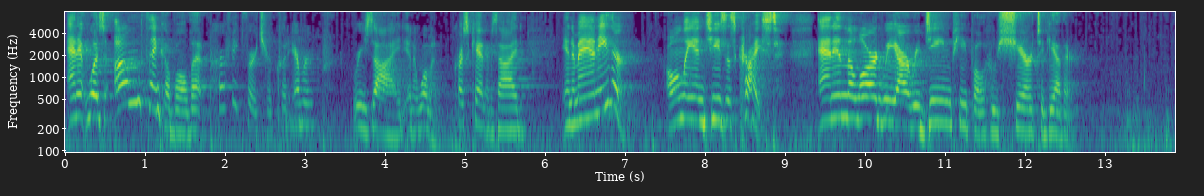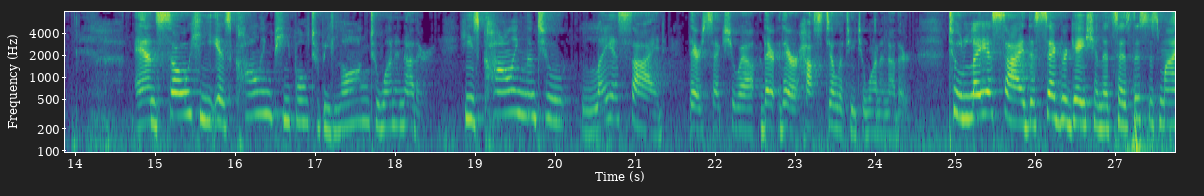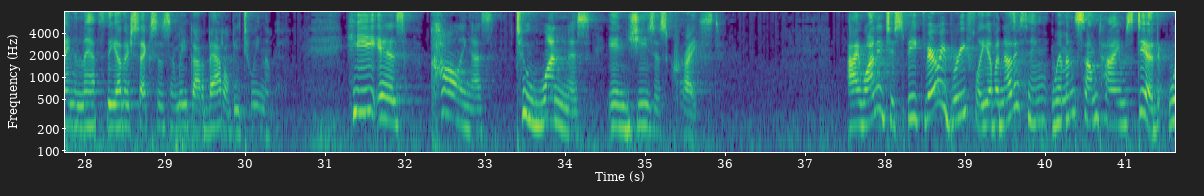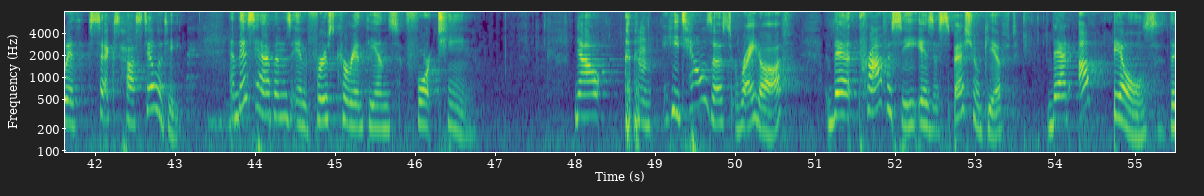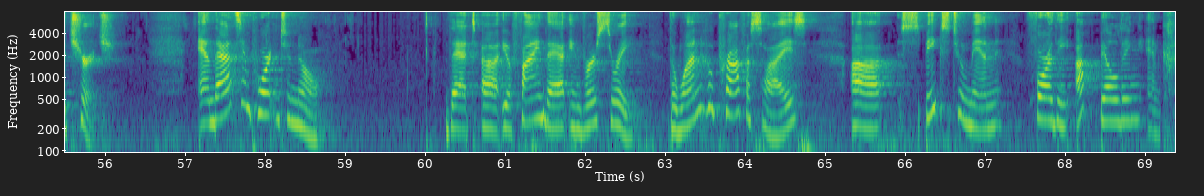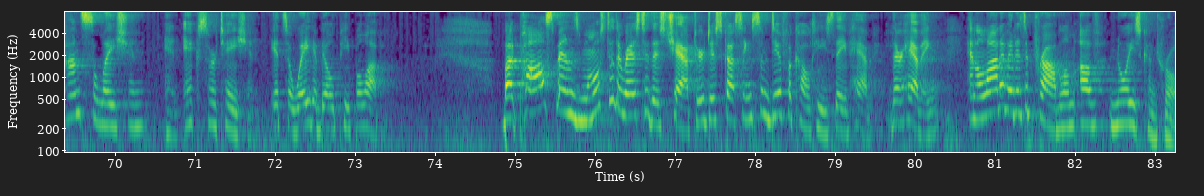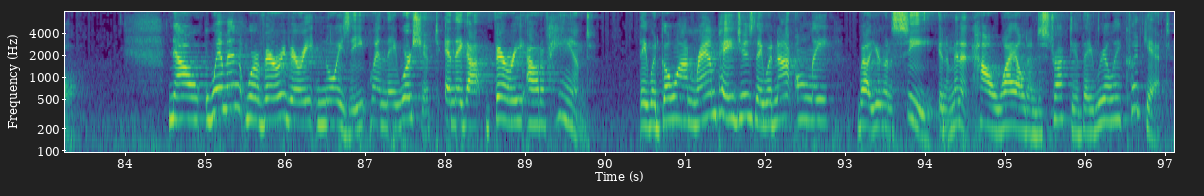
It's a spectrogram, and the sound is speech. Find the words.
And it was unthinkable that perfect virtue could ever reside in a woman. Of course, it can't reside in a man either, only in Jesus Christ. And in the Lord, we are redeemed people who share together. And so he is calling people to belong to one another. He's calling them to lay aside their sexual their, their hostility to one another. To lay aside the segregation that says this is mine and that's the other sex's and we've got a battle between them. He is calling us to oneness in Jesus Christ. I wanted to speak very briefly of another thing women sometimes did with sex hostility. And this happens in 1 Corinthians 14. Now, he tells us right off that prophecy is a special gift that upbuilds the church. And that's important to know. That uh, you'll find that in verse 3. The one who prophesies uh, speaks to men for the upbuilding and consolation and exhortation. It's a way to build people up. But Paul spends most of the rest of this chapter discussing some difficulties they've have, they're having, and a lot of it is a problem of noise control. Now, women were very, very noisy when they worshiped, and they got very out of hand. They would go on rampages. They would not only, well, you're going to see in a minute how wild and destructive they really could get.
